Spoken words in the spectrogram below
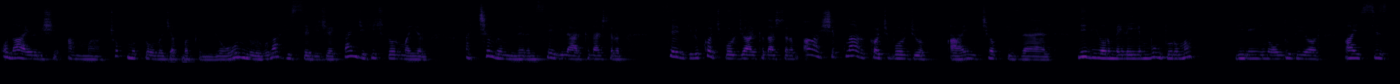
O da ayrı bir şey. Ama çok mutlu olacak bakın yoğun duygular hissedecek. Bence hiç durmayın. Açılın derim sevgili arkadaşlarım. Sevgili koç burcu arkadaşlarım. Aşıklar koç burcu. Ay çok güzel. Ne diyor meleğim bu duruma? Dileğin oldu diyor. Ay siz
